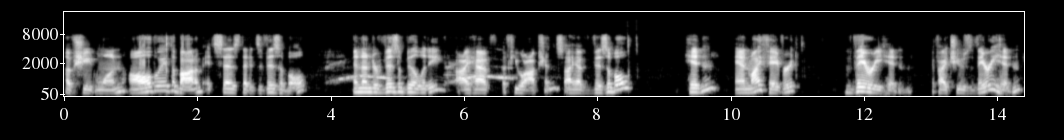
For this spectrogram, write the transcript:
of sheet 1, all the way at the bottom, it says that it's visible. And under visibility, I have a few options. I have visible, hidden, and my favorite, very hidden. If I choose very hidden,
